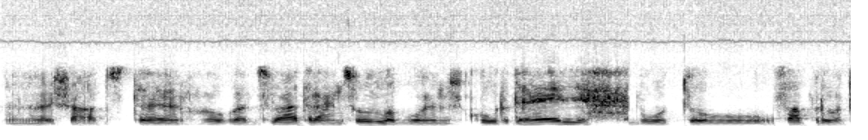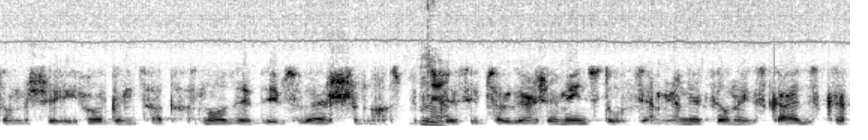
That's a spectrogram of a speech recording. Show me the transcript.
šādus kaut kādus vētrainus uzlabojumus, kuru dēļ būtu saprotama šī organizētās noziedzības vēršanās pie tiesību sargājušiem institūcijām. Jo ir pilnīgi skaidrs, ka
